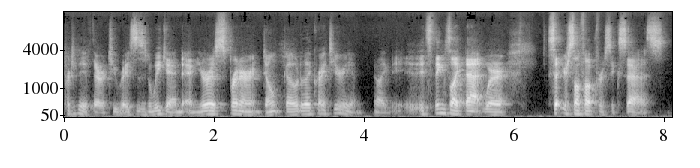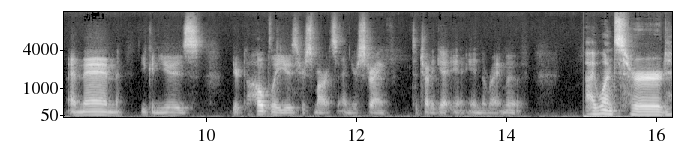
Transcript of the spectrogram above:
particularly if there are two races in a weekend and you're a sprinter, don't go to the criterium. Like it's things like that where set yourself up for success, and then you can use your hopefully use your smarts and your strength to try to get in, in the right move. I once heard,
